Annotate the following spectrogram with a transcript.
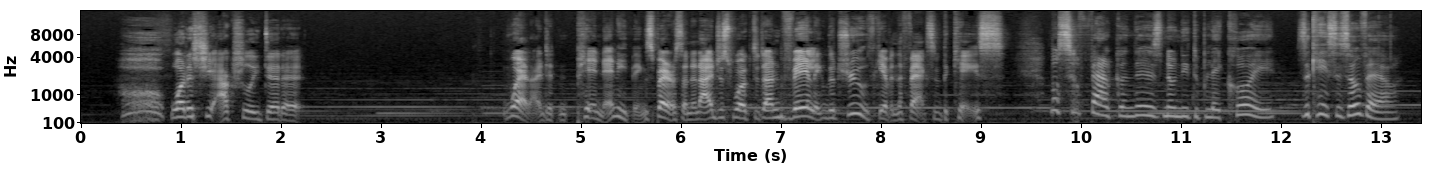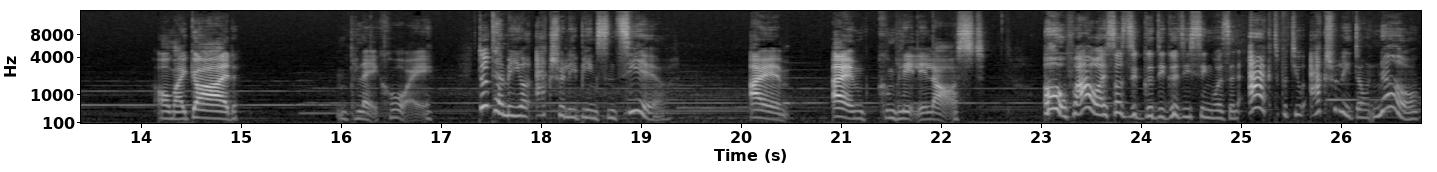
what if she actually did it? Well, I didn't pin anything. Sparrowson and I just worked at unveiling the truth given the facts of the case. Monsieur Falcon, there is no need to play coy. The case is over. Oh my god. Play coy? Don't tell me you're actually being sincere. I am. I am completely lost. Oh, wow, I thought the goody goody thing was an act, but you actually don't know.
